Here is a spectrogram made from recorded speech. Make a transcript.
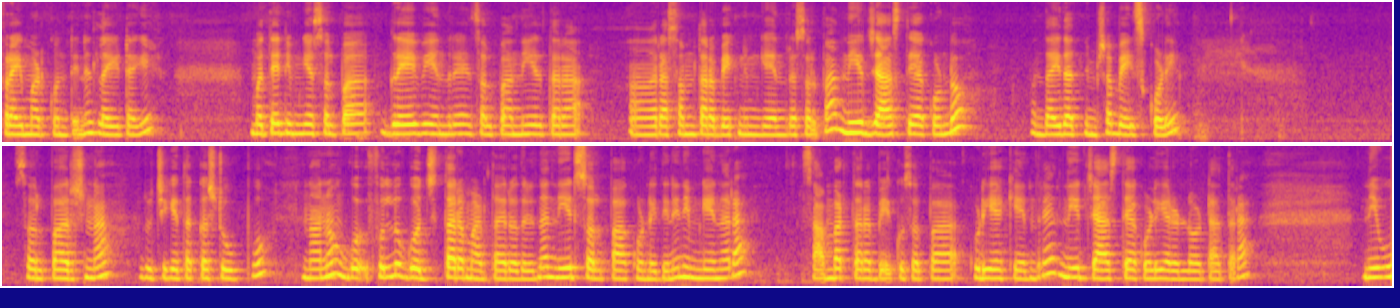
ಫ್ರೈ ಮಾಡ್ಕೊತೀನಿ ಲೈಟಾಗಿ ಮತ್ತು ನಿಮಗೆ ಸ್ವಲ್ಪ ಗ್ರೇವಿ ಅಂದರೆ ಸ್ವಲ್ಪ ನೀರು ಥರ ರಸಮ್ ಥರ ಬೇಕು ನಿಮಗೆ ಅಂದರೆ ಸ್ವಲ್ಪ ನೀರು ಜಾಸ್ತಿ ಹಾಕ್ಕೊಂಡು ಒಂದು ಐದು ಹತ್ತು ನಿಮಿಷ ಬೇಯಿಸ್ಕೊಳ್ಳಿ. ಸ್ವಲ್ಪ ಅರಿಶಿನ, ರುಚಿಗೆ ತಕ್ಕಷ್ಟು ಉಪ್ಪು. ನಾನು ಗೊ ಫುಲ್ಲು ಗೊಜ್ಜು ಥರ ಮಾಡ್ತಾ ಇರೋದ್ರಿಂದ ನೀರು ಸ್ವಲ್ಪ ಹಾಕ್ಕೊಂಡಿದ್ದೀನಿ ನಿಮ್ಗೇನಾರ ಸಾಂಬಾರು ಥರ ಬೇಕು ಸ್ವಲ್ಪ ಕುಡಿಯೋಕ್ಕೆ ಅಂದರೆ ನೀರು ಜಾಸ್ತಿ ಹಾಕ್ಕೊಳ್ಳಿ ಎರಡು ಲೋಟ ಆ ಥರ ನೀವು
